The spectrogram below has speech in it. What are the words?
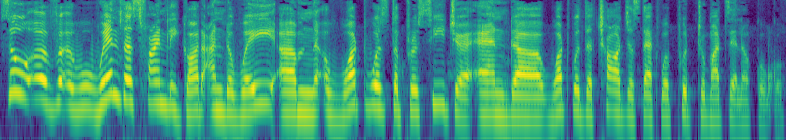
So, uh, when this finally got underway, um, what was the procedure and uh, what were the charges that were put to Matshela Koko?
